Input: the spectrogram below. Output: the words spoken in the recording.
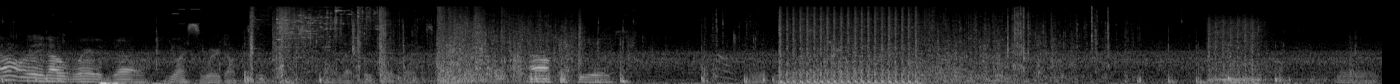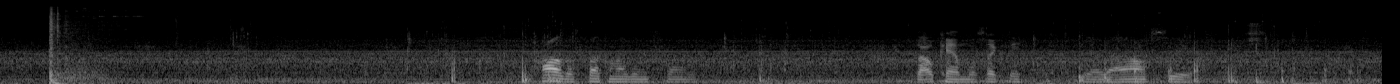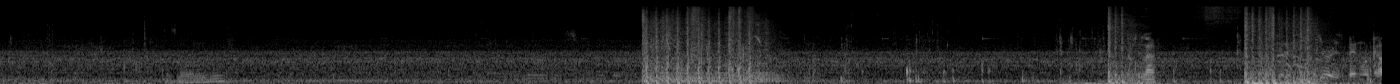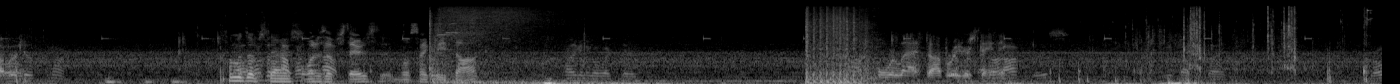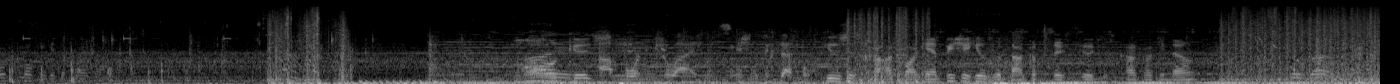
I don't really know where to go. Yo, I swear, dog, because they found that place I don't think he is. How the fuck am I getting started? Valcam most likely. Yeah, but I don't see it. There's no one in here. She left. The defuser has been recovered. Someone's one's up top, upstairs. one's One is upstairs, most likely Doc. Probably gonna go right there. Four last operator standing. Doc this. Keep up side. Roll smoke and get the flank on. Oh, good Op shit. 4 neutralized. Mission successful. He was just crosswalking. I'm pretty sure he was with Doc upstairs too, just crosswalking down. What was that?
